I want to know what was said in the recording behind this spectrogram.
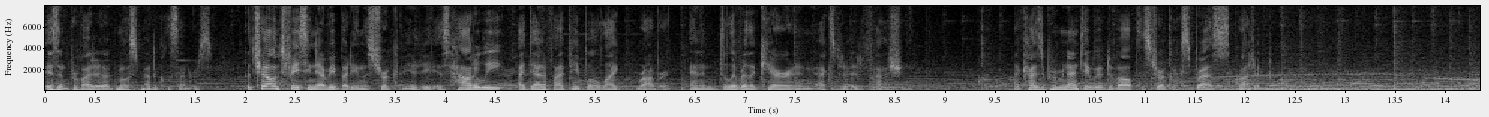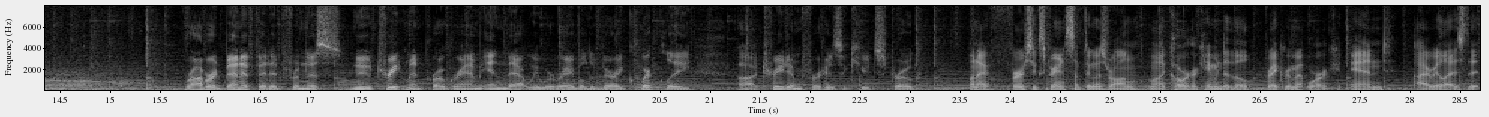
isn't provided at most medical centers. The challenge facing everybody in the stroke community is how do we identify people like Robert and deliver the care in an expedited fashion? At Kaiser Permanente, we've developed the Stroke Express project. Robert benefited from this new treatment program in that we were able to very quickly uh, treat him for his acute stroke. When I first experienced something was wrong, my coworker came into the break room at work and I realized that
